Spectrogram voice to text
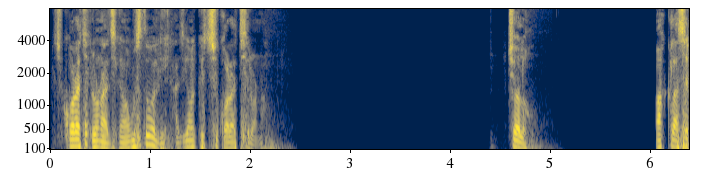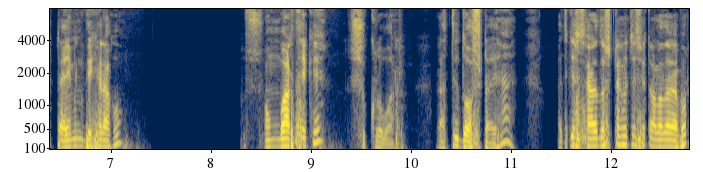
কিছু করা ছিল না আজকে আমার বুঝতে পারলি? আজকে আমার কিছু করার ছিল না। চলো আমার ক্লাসের টাইমিং দেখে রাখো। সোমবার থেকে শুক্রবার, রাত্রি দশটায় হ্যাঁ? আজকে সাড়ে দশটায় হচ্ছে, সেটা আলাদা ব্যাপার।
